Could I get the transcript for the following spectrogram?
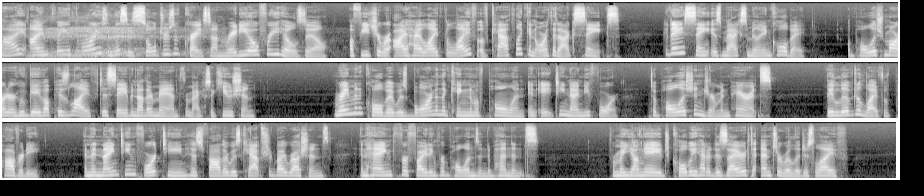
Hi, I'm Faith Royce, and this is Soldiers of Christ on Radio Free Hillsdale, a feature where I highlight the life of Catholic and Orthodox saints. Today's saint is Maximilian Kolbe, a Polish martyr who gave up his life to save another man from execution. Raymond Kolbe was born in the Kingdom of Poland in 1894 to Polish and German parents. They lived a life of poverty, and in 1914 his father was captured by Russians and hanged for fighting for Poland's independence. From a young age, Kolbe had a desire to enter religious life.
